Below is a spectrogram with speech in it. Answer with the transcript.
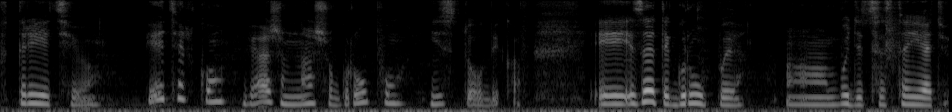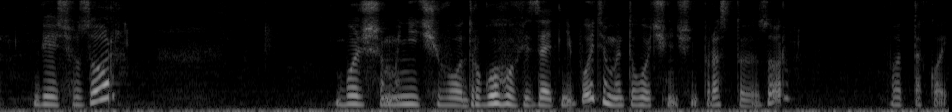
В третью петельку вяжем нашу группу из столбиков. И из этой группы э, будет состоять весь узор. Больше мы ничего другого вязать не будем. Это очень-очень простой узор вот такой.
